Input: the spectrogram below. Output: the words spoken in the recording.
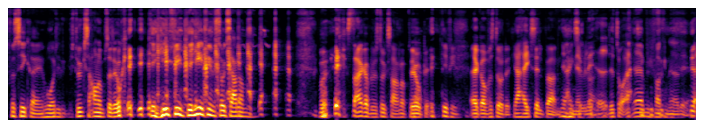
forsikrer jeg hurtigt. Hvis du ikke savner dem, så er det okay. Det er helt fint, det er helt fint, hvis du ikke savner dem. Behøver ikke snakke om det, hvis du ikke savner dem. Det er okay. Det er fint. Jeg kan godt forstå det. Jeg har ikke selv børn. Jeg har ikke men selv jeg ville børn. have det, tror jeg. Ja, vi fucking havde det. Ja.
